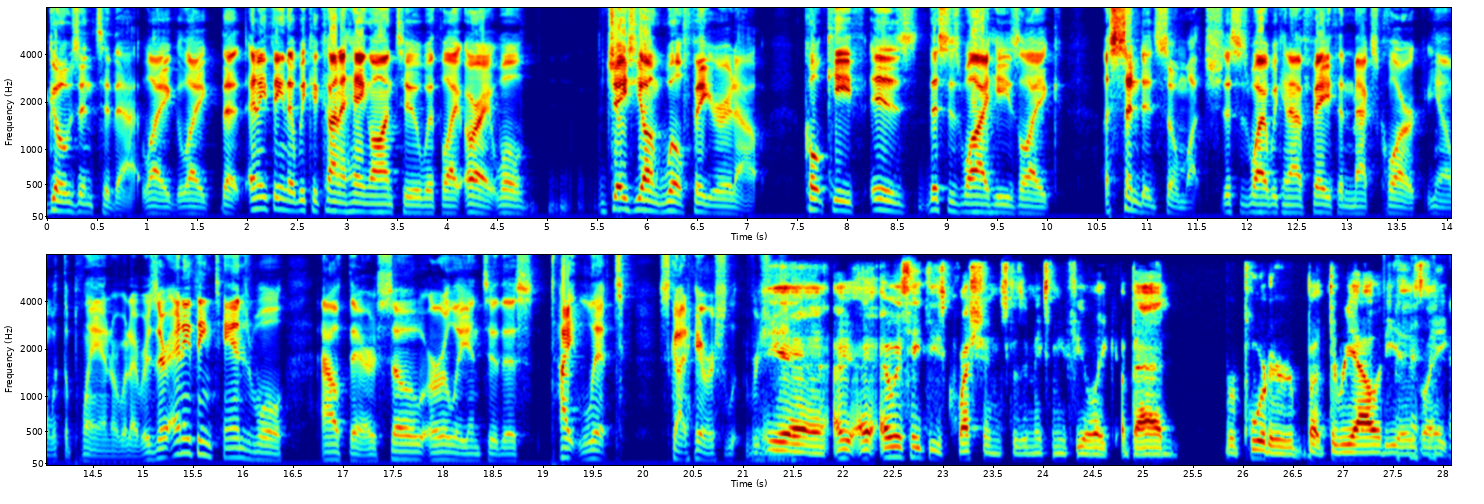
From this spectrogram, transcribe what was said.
goes into that? Like like that anything that we could kind of hang on to with like, all right, well, Jace Jung will figure it out. Colt Keith is this is why he's like ascended so much. This is why we can have faith in Max Clark, you know, with the plan or whatever. Is there anything tangible out there so early into this tight-lipped Scott Harris regime? Yeah, I, I, always hate these questions because it makes me feel like a bad reporter, but the reality is like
